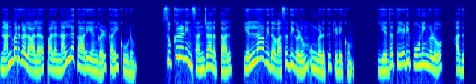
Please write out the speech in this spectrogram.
நண்பர்களால பல நல்ல காரியங்கள் கைகூடும். சுக்கிரனின் சஞ்சாரத்தால் எல்லாவித வசதிகளும் உங்களுக்கு கிடைக்கும். எதை தேடி போனீங்களோ அது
